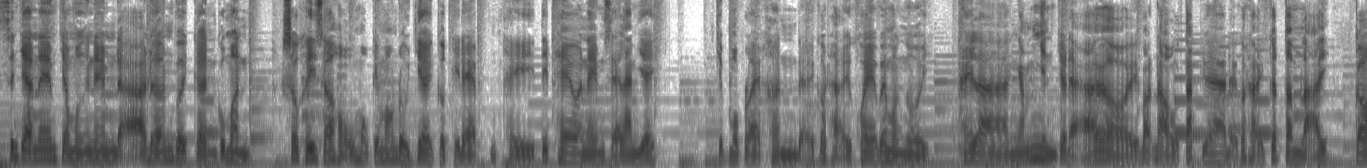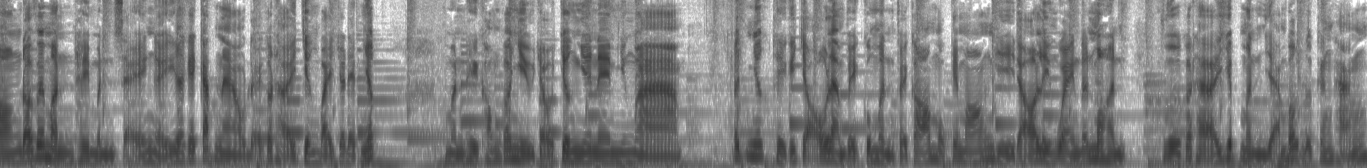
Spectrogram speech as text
Xin chào anh em, chào mừng anh em đã đến với kênh của mình. Sau khi sở hữu một cái món đồ chơi cực kỳ đẹp thì tiếp theo anh em sẽ làm gì? Chụp một loạt hình để có thể khoe với mọi người hay là ngắm nhìn cho đã rồi bắt đầu tách ra để có thể kết tâm lại. Còn đối với mình thì mình sẽ nghĩ ra cái cách nào để có thể trưng bày cho đẹp nhất. Mình thì không có nhiều chỗ trưng như anh em nhưng mà ít nhất thì cái chỗ làm việc của mình phải có một cái món gì đó liên quan đến mô hình vừa có thể giúp mình giảm bớt được căng thẳng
